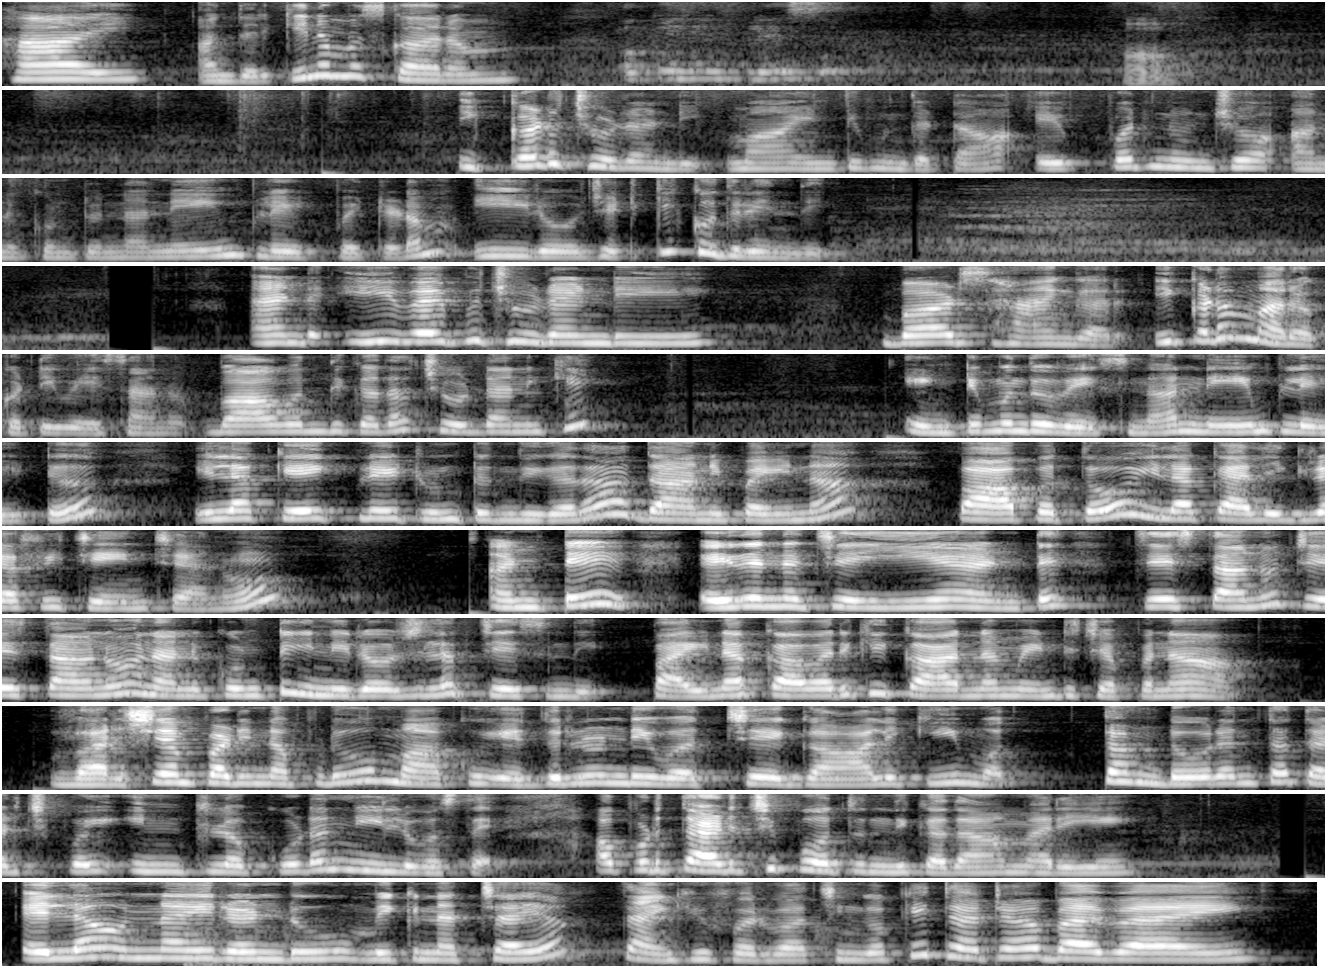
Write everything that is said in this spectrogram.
Hi అందరికీ నమస్కారం. Okay నేను ప్లేస్? ఆ, ఇక్కడ చూడండి మా ఇంటి ముందట ఎప్పటి నుంచో అనుకుంటున్న నేమ్ ప్లేట్ పెట్టడం ఈ రోజుటికి కుదిరింది. అండ్ ఈ వైపు చూడండి బర్డ్స్ హ్యాంగర్. ఇక్కడ మరొకటి వేశాను. బాగుంది కదా చూడడానికి? ఇంటి ముందు వేసిన నేమ్ ప్లేట్ ఇలా కేక్ ప్లేట్ ఉంటుంది కదా దానిపైన పాపతో ఇలా కాలిగ్రఫీ చేయించాను. అంటే ఏదైనా చెయ్యి అంటే చేస్తాను చేస్తాను అని అనుకుంటూ ఇన్ని రోజులకు చేసింది. పైన కవర్కి కారణం ఏంటి చెప్పనా? వర్షం పడినప్పుడు మాకు ఎదురు నుండి వచ్చే గాలికి మొత్తం డోర్ అంతా తడిచిపోయి ఇంట్లో కూడా నీళ్ళు వస్తాయి. అప్పుడు తడిచిపోతుంది కదా మరి. ఎలా ఉన్నాయి రెండు? మీకు నచ్చాయా? Thank you for watching okay tata bye bye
